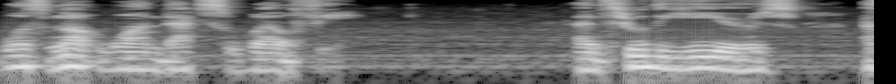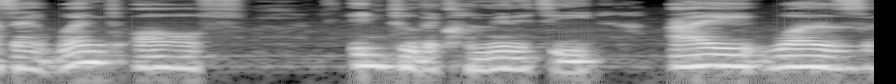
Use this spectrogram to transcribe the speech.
was not one that's wealthy. And through the years, as I went off into the community, I was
